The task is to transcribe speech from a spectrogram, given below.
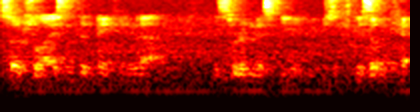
socialized into thinking that this sort of misbehavior is- okay.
